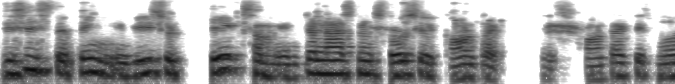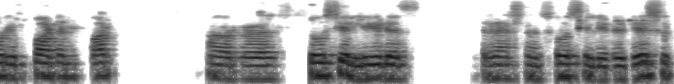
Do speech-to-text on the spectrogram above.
This is the thing, we should take some international social contract. This contract is more important for our uh, social leaders, international social leaders. They should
